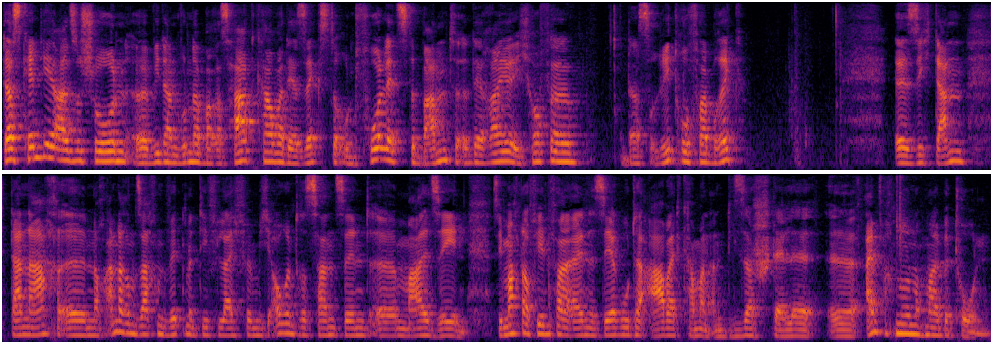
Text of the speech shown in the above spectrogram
Das kennt ihr also schon. Äh, wieder ein wunderbares Hardcover, der sechste und vorletzte Band äh, der Reihe. Ich hoffe, dass Retrofabrik äh, sich dann danach äh, noch anderen Sachen widmet, die vielleicht für mich auch interessant sind, äh, mal sehen. Sie machen auf jeden Fall eine sehr gute Arbeit, kann man an dieser Stelle äh, einfach nur noch mal betonen.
